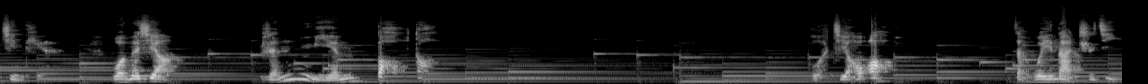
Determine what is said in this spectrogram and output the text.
今天，我们向人民报道。我骄傲，在危难之际，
